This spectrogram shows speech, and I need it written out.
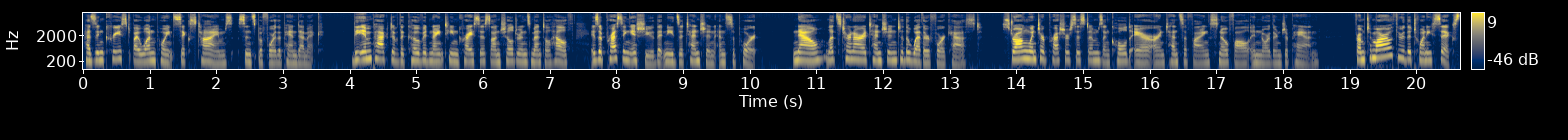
has increased by 1.6 times since before the pandemic. The impact of the COVID 19 crisis on children's mental health is a pressing issue that needs attention and support. Now, let's turn our attention to the weather forecast. Strong winter pressure systems and cold air are intensifying snowfall in northern Japan. From tomorrow through the 26th,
